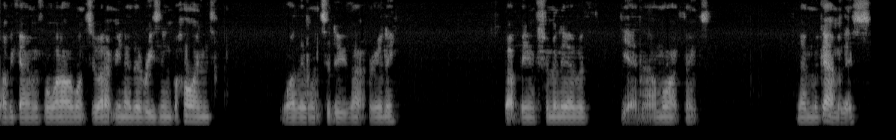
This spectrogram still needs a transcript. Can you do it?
I'll be going with what I want to. I don't really know their reasoning behind why they want to do that, really. Just about being familiar with. Yeah, no, I'm alright, thanks. Then we're going with this.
